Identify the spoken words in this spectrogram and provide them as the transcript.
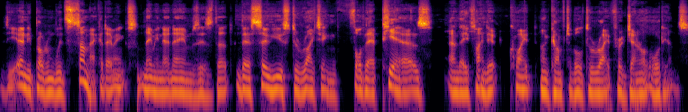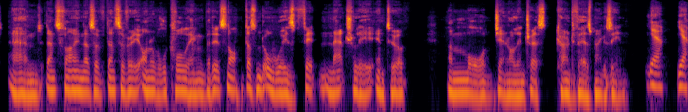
the only problem with some academics, naming their names, is that they're so used to writing for their peers and they find it quite uncomfortable to write for a general audience. And that's fine. That's a, that's a very honorable calling, but it's not, doesn't always fit naturally into a, a more general interest current affairs magazine. Yeah, yeah.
